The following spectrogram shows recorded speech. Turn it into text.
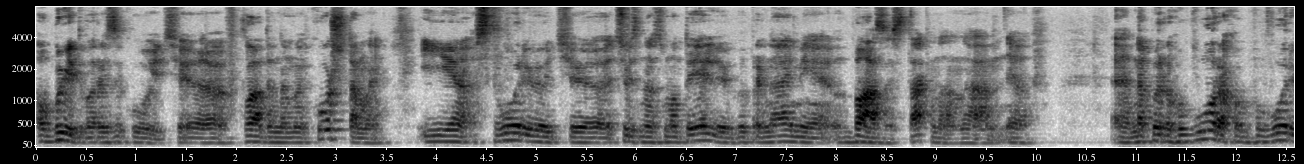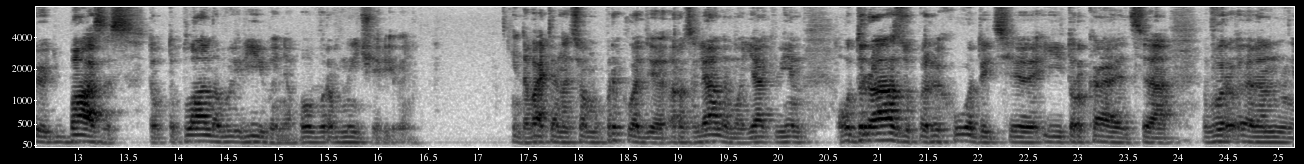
Обидва ризикують е, вкладеними коштами і створюють е, цю бізнес-модель, ви принаймні базис, так на, на, е, на переговорах обговорюють базис, тобто плановий рівень або виробничий рівень. І давайте на цьому прикладі розглянемо, як він одразу переходить і торкається вир- ем,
